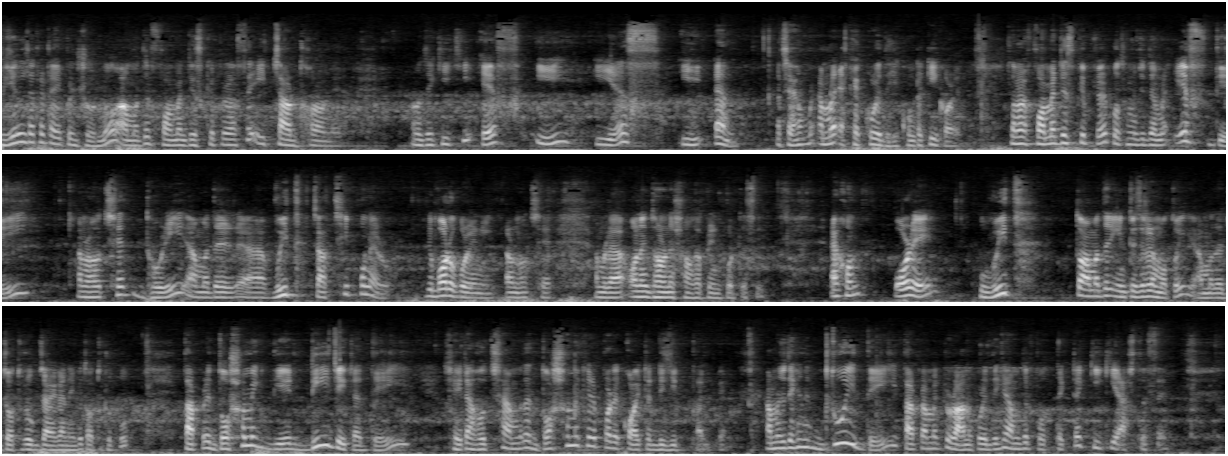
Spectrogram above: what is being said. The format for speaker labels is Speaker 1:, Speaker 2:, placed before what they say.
Speaker 1: Real data টাইপের জন্য আমাদের ফরম্যাট ডিসক্রিপ্টর আছে এই চার ধরনের। আমাদের কি কি? F E ES E N আচ্ছা আমরা এক এক করে দেখি কোনটা কি করে। তো আমরা ফরম্যাট ডিসক্রিপ্টর প্রথমে যদি আমরা এফ দিই, আমরা হচ্ছে ধরি আমাদের উইথ চাচ্ছি পনেরো। বড় করে নিই, কারণ হচ্ছে আমরা অনেক ধরনের সংখ্যা প্রিন্ট করতেছি। এখন পরে উইথ তো আমাদের ইন্টেজারের মতোই, আমাদের যতটুকু জায়গা নেবে ততটুকু। তারপরে দশমিক দিয়ে ডি যেটা দেই সেটা হচ্ছে আমাদের দশমিকের পরে কয়টা ডিজিট থাকবে। আমরা যদি এখানে দুই দেই, তারপর আমরা একটু রান করে দেখি আমাদের প্রত্যেকটা কী কী আসতেছে।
